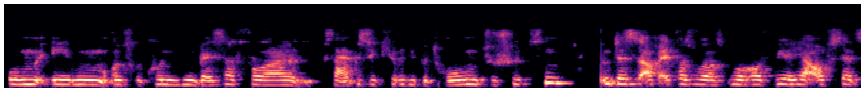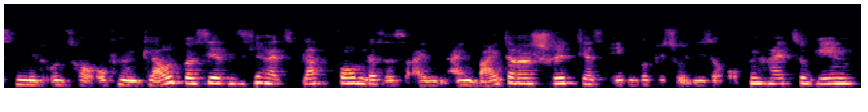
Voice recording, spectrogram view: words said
um eben unsere Kunden besser vor Cybersecurity-Bedrohungen zu schützen. Und das ist auch etwas, worauf wir ja aufsetzen mit unserer offenen Cloud-basierten Sicherheitsplattform. Das ist ein, ein weiterer Schritt, jetzt eben wirklich so in diese Offenheit zu gehen.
